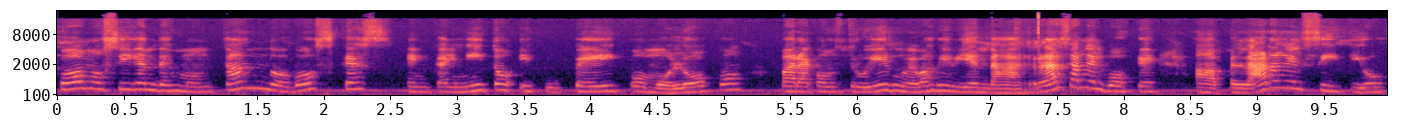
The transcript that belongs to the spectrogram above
cómo siguen desmontando bosques en Caimito y Cupey como loco para construir nuevas viviendas. Arrasan el bosque, aplanan el sitio,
